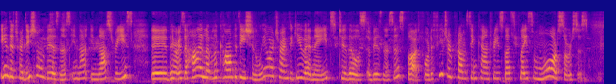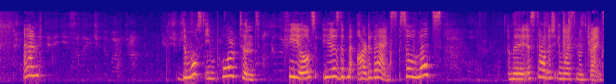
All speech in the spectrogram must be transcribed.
In the traditional business in industries, uh, there is a high level of competition. We are trying to give an aid to those businesses, but for the future promising countries, let's place more sources. And the most important field is the, are the banks. So let's may establish investment banks.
